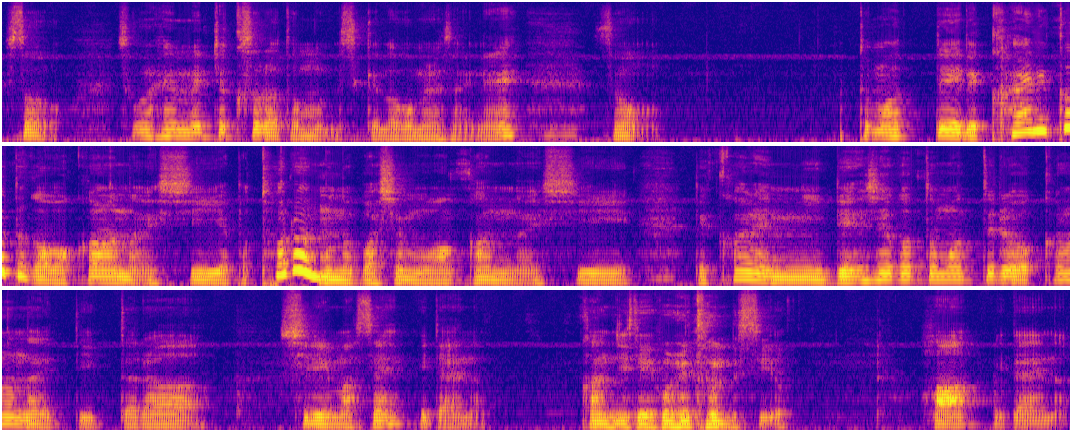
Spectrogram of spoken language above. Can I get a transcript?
そう。そこら辺めっちゃクソだと思うんですけど、ごめんなさいね。そう。止まって、で、帰り方が分からないし、やっぱトラムの場所も分かんないし、で、彼に電車が止まってる分からないって言ったら、知りません？みたいな感じで言われたんですよ。は？みたいな。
